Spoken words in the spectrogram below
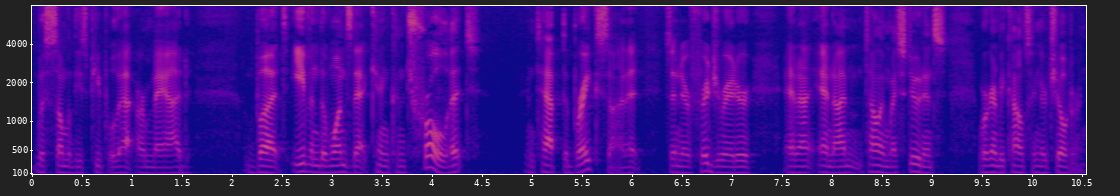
with some of these people that are mad, but even the ones that can control it and tap the brakes on it, it's in the refrigerator. And, I, and I'm telling my students, we're going to be counseling their children.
